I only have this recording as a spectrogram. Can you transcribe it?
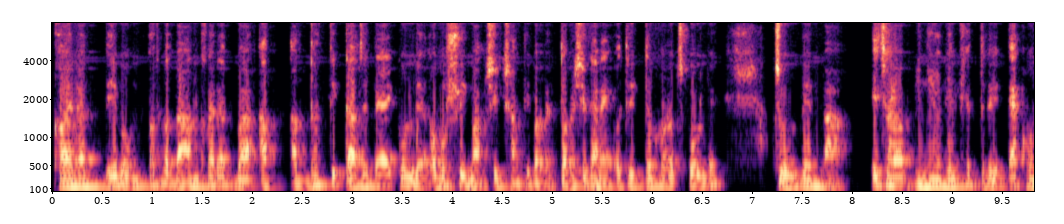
খয়রাত এবং অথবা দান, খয়রাত বা আধ্যাত্মিক কাজে ব্যয় করলে অবশ্যই মানসিক শান্তি পাবেন। তবে সেখানে অতিরিক্ত খরচ করলে চলবে না। এছাড়া বিনিয়োগের ক্ষেত্রে এখন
